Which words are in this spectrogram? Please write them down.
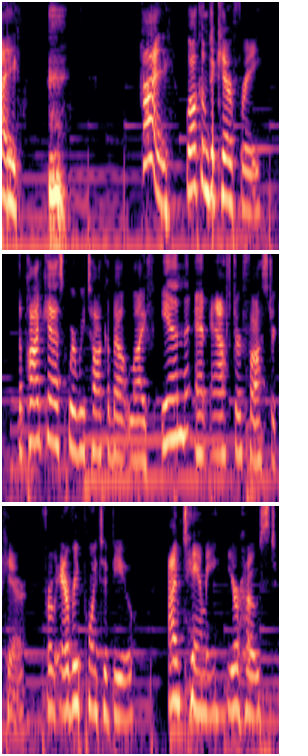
Hi. Hi, welcome to Carefree, the podcast where we talk about life in and after foster care from every point of view. I'm Tammy, your host.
